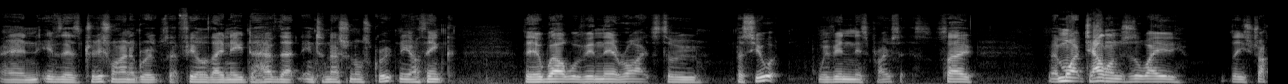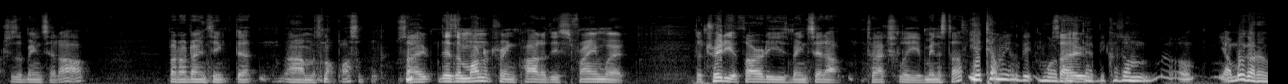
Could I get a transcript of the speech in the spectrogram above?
And if there's traditional owner groups that feel they need to have that international scrutiny, I think they're well within their rights to pursue it within this process. So it might challenge the way these structures have been set up, but I don't think that um, it's not possible. So there's a monitoring part of this framework. The treaty authority has been set up to actually administer. Yeah, tell me a little bit more so, about that because I'm, uh, yeah, we've got a,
